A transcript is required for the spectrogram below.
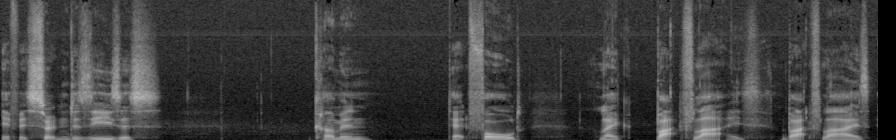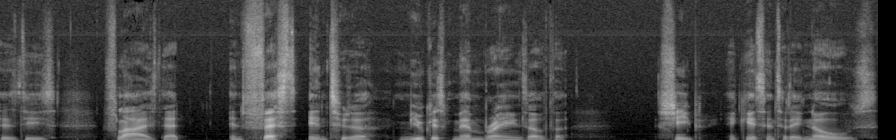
If it's certain diseases coming that fold, like bot flies. Bot flies is these flies that infest into the mucous membranes of the sheep. It gets into their nose.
